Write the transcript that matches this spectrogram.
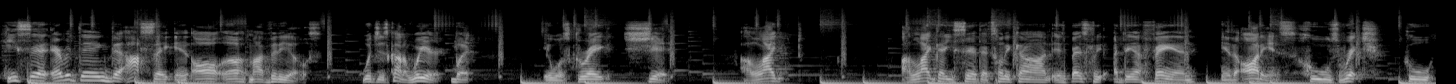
He said everything that I say in all of my videos, which is kind of weird, but it was great shit. I liked I like that he said that Tony Khan is basically a damn fan in the audience who's rich, who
